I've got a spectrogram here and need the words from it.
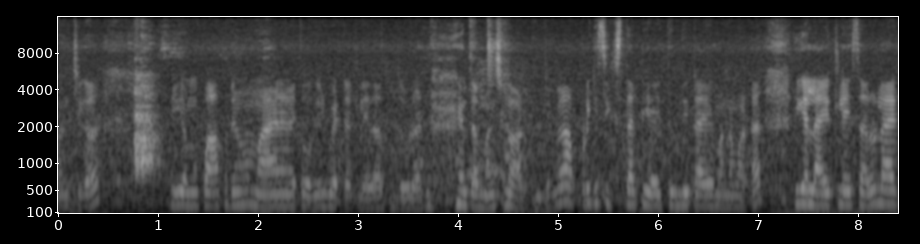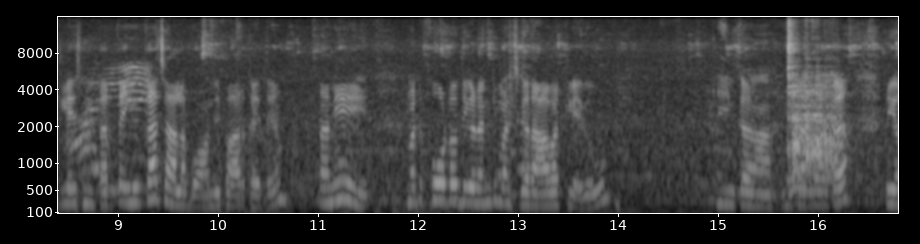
మంచిగా. ఇక మా పాపనేమో మా ఆయన అయితే వదిలిపెట్టట్లేదు అసలు చూడండి. ఎంత మంచిగా ఆడుకుంటుంది. అప్పటికి సిక్స్ థర్టీ అవుతుంది టైం అన్నమాట. ఇక లైట్లు వేస్తారు లైట్లు వేసిన తర్వాత ఇంకా చాలా బాగుంది పార్క్ అయితే. కానీ మరి ఫోటో దిగడానికి మంచిగా రావట్లేదు. ఇంకా తర్వాత ఇక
